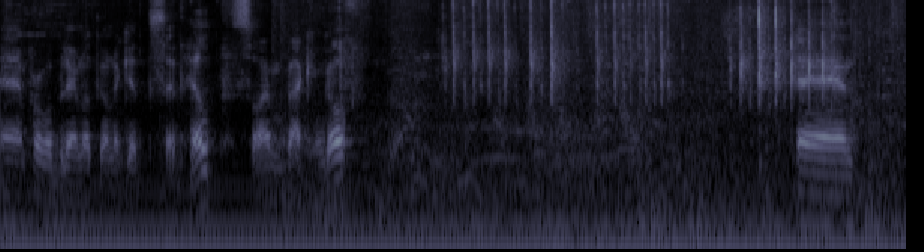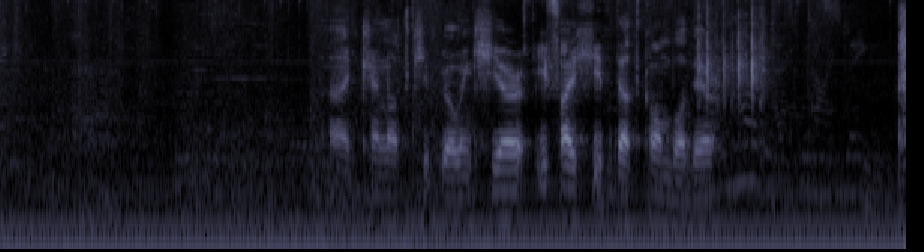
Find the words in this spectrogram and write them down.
and probably I'm not gonna get said help, so I'm backing off. And I cannot keep going here. If I hit that combo there...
